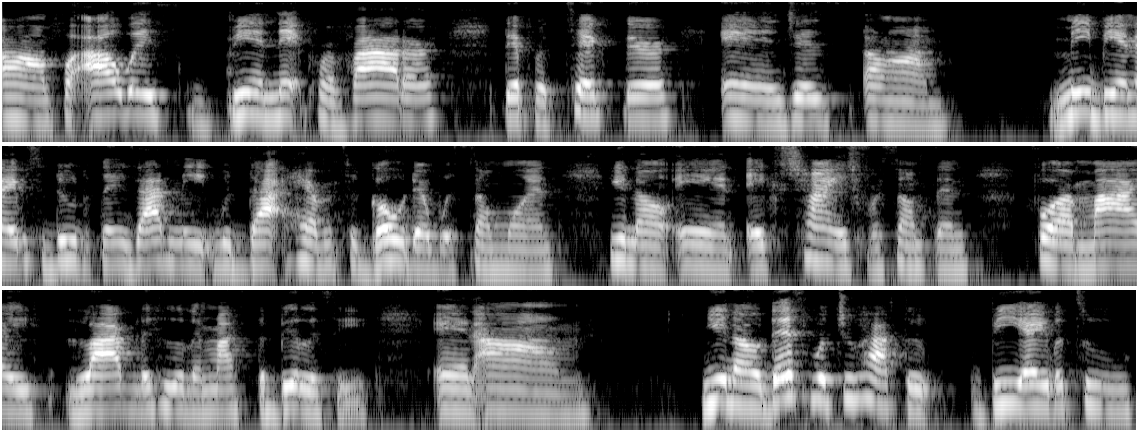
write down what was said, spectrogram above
um, for always being that provider, that protector, and just um, me being able to do the things I need without having to go there with someone, you know, in exchange for something for my livelihood and my stability. And um, you know, that's what you have to be able to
